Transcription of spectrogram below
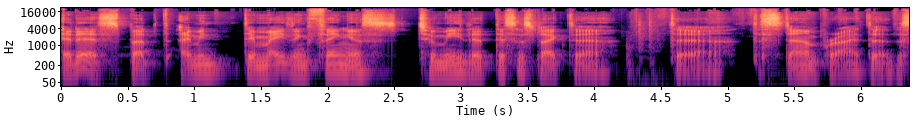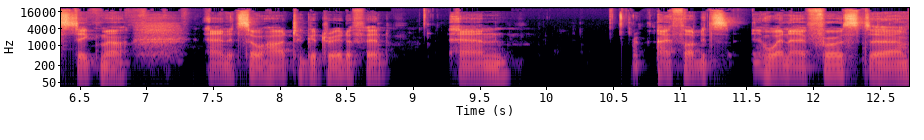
It is, but I mean, the amazing thing is to me that this is like the the the stamp, right? The, the stigma, and it's so hard to get rid of it. And I thought it's when I first uh,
